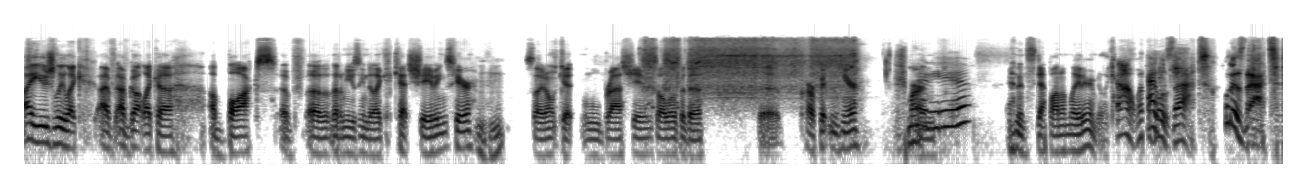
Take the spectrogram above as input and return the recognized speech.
I usually like I've I've got like a a box of uh, that I'm using to like catch shavings here. hmm so I don't get little brass shavings all over the, the carpet in here Smart. Yeah. and then step on them later and be like, "Ah, what the hell is that? What is that?"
